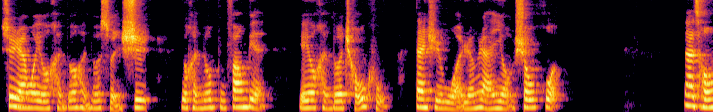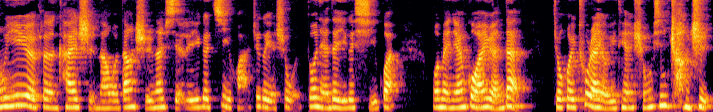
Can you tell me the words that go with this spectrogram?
虽然我有很多很多损失，有很多不方便，也有很多愁苦，但是我仍然有收获。那从一月份开始呢，我当时呢写了一个计划，这个也是我多年的一个习惯。我每年过完元旦，就会突然有一天雄心壮志。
